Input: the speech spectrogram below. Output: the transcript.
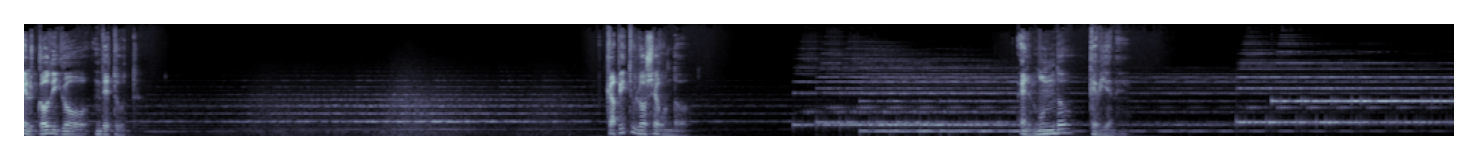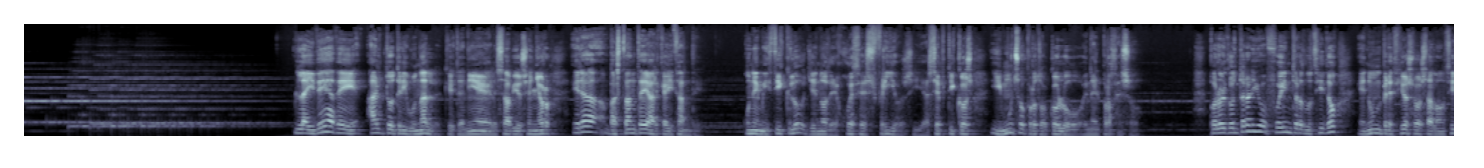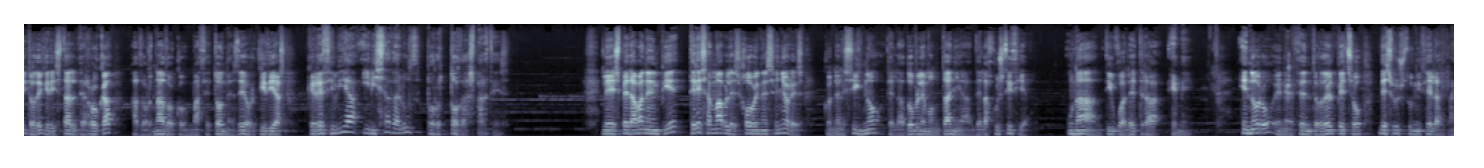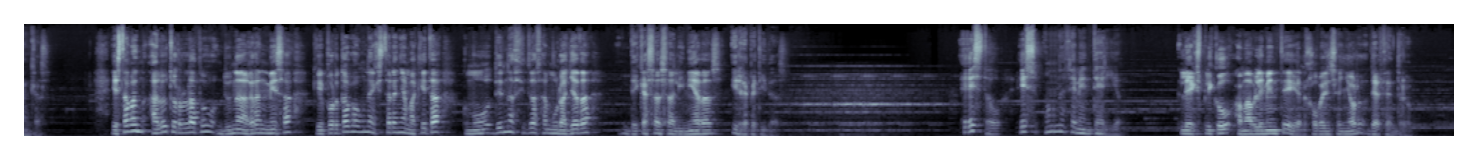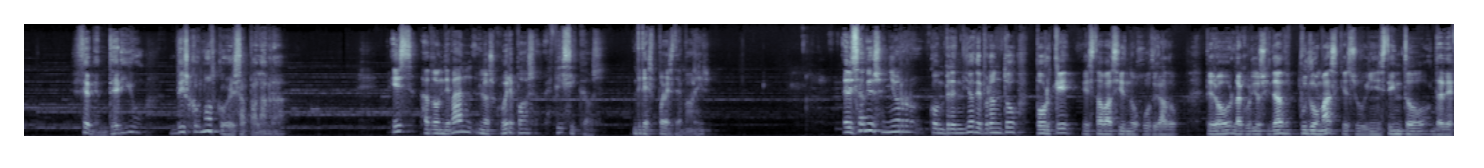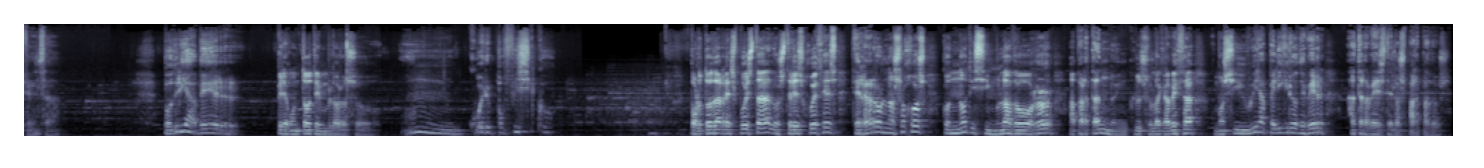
El código de Tut. Capítulo segundo. El mundo que viene. La idea de alto tribunal que tenía el sabio señor era bastante arcaizante. Un hemiciclo lleno de jueces fríos y asépticos y mucho protocolo en el proceso. Por el contrario, fue introducido en un precioso saloncito de cristal de roca, adornado con macetones de orquídeas, que recibía irisada luz por todas partes. Le esperaban en pie tres amables jóvenes señores, con el signo de la doble montaña de la justicia, una antigua letra M en oro en el centro del pecho de sus tunicelas blancas. Estaban al otro lado de una gran mesa que portaba una extraña maqueta como de una ciudad amurallada de casas alineadas y repetidas. Esto es un cementerio, le explicó amablemente el joven señor del centro. ¿Cementerio? Desconozco esa palabra. Es a donde van los cuerpos físicos después de morir. El sabio señor comprendió de pronto por qué estaba siendo juzgado, pero la curiosidad pudo más que su instinto de defensa. ¿Podría haber... preguntó tembloroso. un cuerpo físico? Por toda respuesta, los tres jueces cerraron los ojos con no disimulado horror, apartando incluso la cabeza como si hubiera peligro de ver a través de los párpados.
